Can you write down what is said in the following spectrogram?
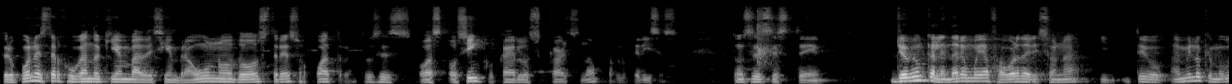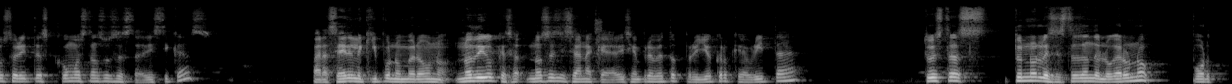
pero pueden estar jugando quién va de siembra, uno, dos, tres o cuatro, entonces, o, o cinco caer los cards, ¿no? Por lo que dices. Entonces, este, yo veo un calendario muy a favor de Arizona y te digo, a mí lo que me gusta ahorita es cómo están sus estadísticas para ser el equipo número uno. No digo que, no sé si se van a quedar ahí siempre, Beto, pero yo creo que ahorita tú estás, tú no les estás dando lugar uno por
